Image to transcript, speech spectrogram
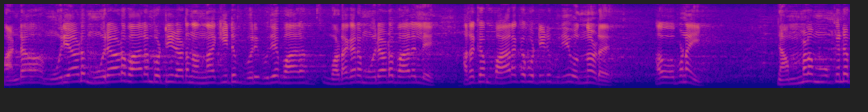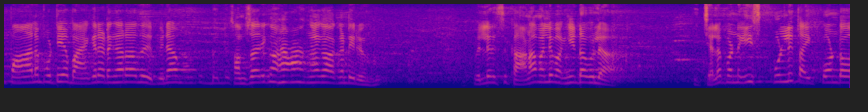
പണ്ട് മൂരാട് മൂരാട് പാലം പൊട്ടിയിട്ട് അവിടെ നന്നാക്കിയിട്ടും പുതിയ പുതിയ പാലം വടകര മൂരാട് പാലല്ലേ? അതൊക്കെ പാലൊക്കെ പൊട്ടിയിട്ട് പുതിയ വന്നോടെ അത് ഓപ്പണായി. നമ്മളെ മൂക്കിന്റെ പാലം പൊട്ടിയാൽ ഭയങ്കര ഇടങ്ങാറാത് പിന്നെ സംസാരിക്കാൻ അങ്ങനെ ആക്കേണ്ടി വരും. വലിയ കാണാൻ വലിയ ഭംഗി ഉണ്ടാവില്ല ചില പെണ്ണ് ഈ സ്കൂളിൽ തൈക്കോണ്ടോ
